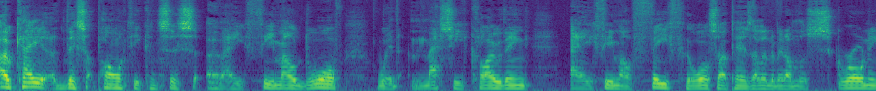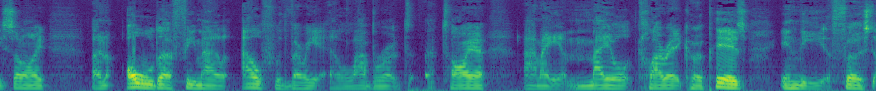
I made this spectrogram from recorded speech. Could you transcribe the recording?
Okay, this party consists of a female dwarf with messy clothing, a female thief who also appears a little bit on the scrawny side, an older female elf with very elaborate attire, and a male cleric who appears in the first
